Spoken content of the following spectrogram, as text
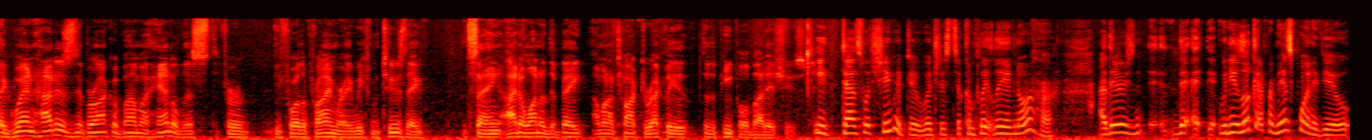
Uh, Gwen, how does Barack Obama handle this for before the primary, week from Tuesday, saying, I don't want to debate, I want to talk directly to the people about issues? He does what she would do, which is to completely ignore her. Uh, there's, th when you look at it from his point of view,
